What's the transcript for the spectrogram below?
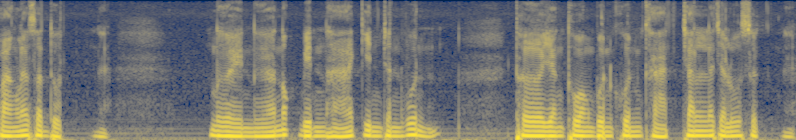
ฟังแล้วสะดุด เหนื่อยเหนือนกบินหากินจนวุ่น เธอยังทวงบุญคุณขาดจันและจะรู้สึกนะ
